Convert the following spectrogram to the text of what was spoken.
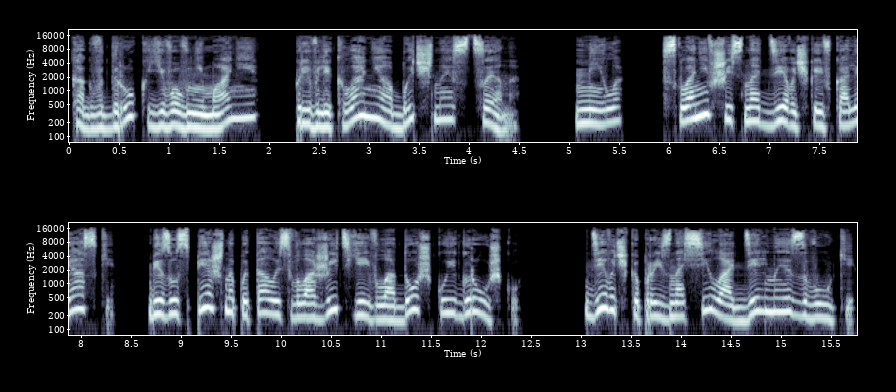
как вдруг его внимание привлекла необычная сцена. Мила, склонившись над девочкой в коляске, безуспешно пыталась вложить ей в ладошку игрушку. Девочка произносила отдельные звуки,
